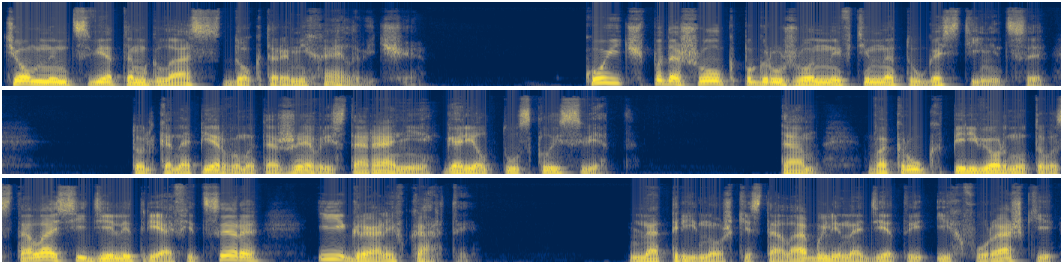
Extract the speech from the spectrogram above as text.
темным цветом глаз доктора Михайловича. Коич подошел к погруженной в темноту гостинице. Только на первом этаже в ресторане горел тусклый свет. Там, вокруг перевернутого стола, сидели три офицера и играли в карты. На три ножки стола были надеты их фуражки,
